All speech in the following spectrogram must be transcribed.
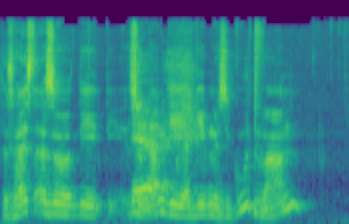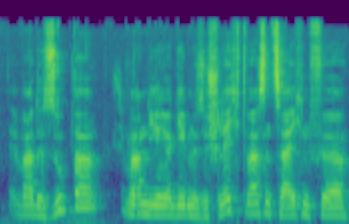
Das heißt also, die, die, solange die Ergebnisse gut waren, war das super. Waren die Ergebnisse schlecht, war es ein Zeichen für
